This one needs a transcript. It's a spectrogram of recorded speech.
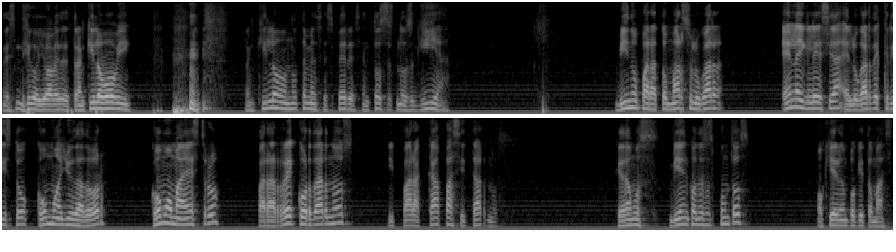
digo yo a veces, tranquilo Bobby. tranquilo, no te me desesperes. Entonces nos guía. Vino para tomar su lugar en la iglesia, el lugar de Cristo, como ayudador, como maestro, para recordarnos y para capacitarnos. ¿Quedamos bien con esos puntos? ¿O quieren un poquito más?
